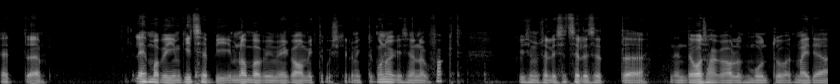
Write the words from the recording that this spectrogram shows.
et äh, lehmapiim, kitsepiim, lambapiim ei kao mitte kuskile mitte kunagi, see on nagu fakt. küsimus on lihtsalt selles, et äh, nende osakaalud muutuvad, ma ei tea,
